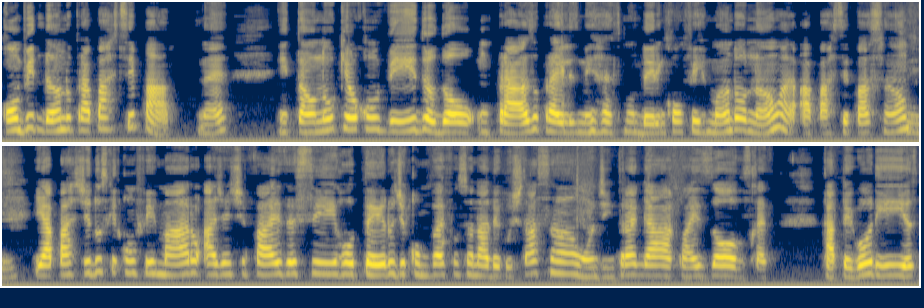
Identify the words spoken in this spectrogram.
convidando para participar, né? Então, no que eu convido, eu dou um prazo para eles me responderem confirmando ou não a, a participação. Sim. E a partir dos que confirmaram, a gente faz esse roteiro de como vai funcionar a degustação, onde entregar, quais ovos, categorias,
